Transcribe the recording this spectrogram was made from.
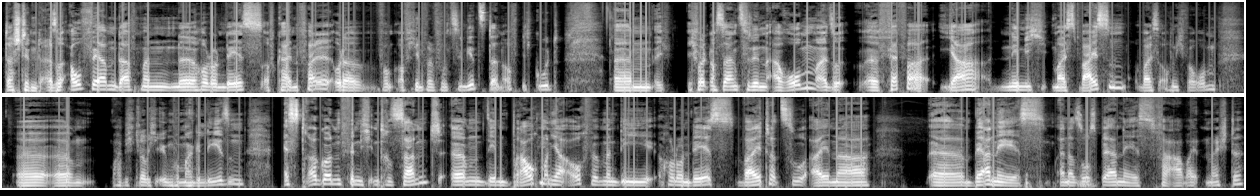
Das stimmt. Also aufwärmen darf man eine Hollandaise auf keinen Fall oder auf jeden Fall funktioniert es dann oft nicht gut. Ähm, ich, ich wollte noch sagen zu den Aromen, also äh, Pfeffer, ja, nehme ich meist weißen, weiß auch nicht warum. Äh, ähm, habe ich, glaube ich, irgendwo mal gelesen. Estragon finde ich interessant. Ähm, den braucht man ja auch, wenn man die Hollandaise weiter zu einer äh, Bernays, einer Sauce Bernays verarbeiten möchte.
